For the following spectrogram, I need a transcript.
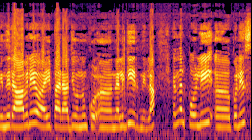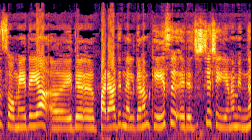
ഇന്ന് രാവിലെയോ ആയി പരാതി ഒന്നും നൽകിയിരുന്നില്ല. എന്നാൽ പോലീ പോലീസ് സ്വമേധയാ ഇത് പരാതി നൽകണം കേസ് രജിസ്റ്റർ ചെയ്യണമെന്ന്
